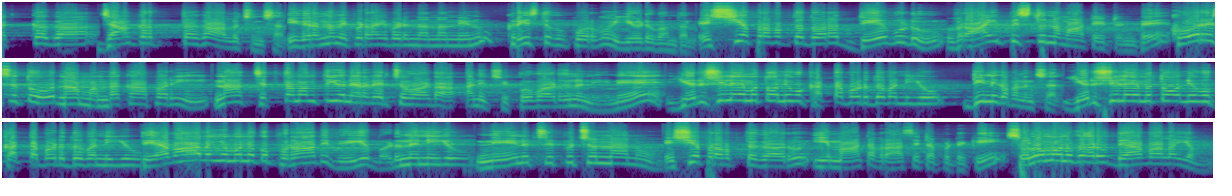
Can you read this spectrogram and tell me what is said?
చక్కగా జాగ్రత్తగా ఆలోచించాలి. ఈ గ్రంథం ఎప్పుడు రాయబడింది అన్నాను నేను? క్రీస్తుకు పూర్వం ఏడు వందలు. యెషయా ప్రవక్త ద్వారా దేవుడు వ్రాయిపిస్తున్న మాట ఏంటంటే కోరెసుతో నా మంద కాపరి నా చిత్తమంతయు నెరవేర్చువాడా అని చెప్పువాడును నేనే. ఎరుషులేముతో నువ్వు కట్టబడుదవనియు దీన్ని గమనించాలి. ఎరుషులేముతో నువ్వు కట్టబడుదువనియు. దేవాలయమునకు పునాది వేయబడుననియు. నేను చెప్పుచున్నాను. యశ్య ప్రవక్త గారు ఈ మాట వ్రాసేటప్పటికి సొలోమోను గారు దేవాలయం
